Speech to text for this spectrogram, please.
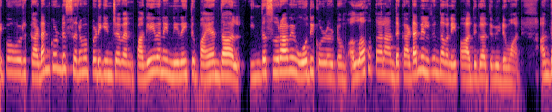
இப்போ ஒரு கடன் கொண்டு சிரமப்படுகின்றவன் பகைவனை நினைத்து பயந்தால் இந்த சூறாவை ஓதிக்கொள்ளட்டும். அல்லாஹு தாலா அந்த கடனிலிருந்து அவனை பாதுகாத்து விடுவான். அந்த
